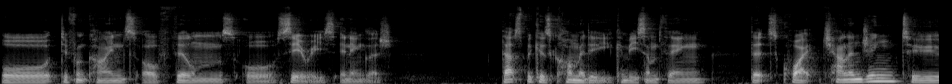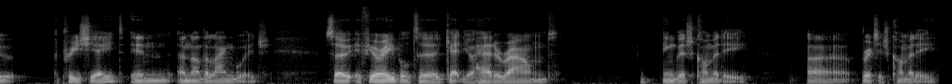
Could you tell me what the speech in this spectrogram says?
or different kinds of films or series in English. That's because comedy can be something that's quite challenging to appreciate in another language. So if you're able to get your head around English comedy, uh, British comedy,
